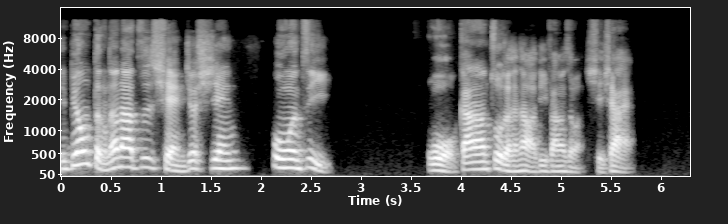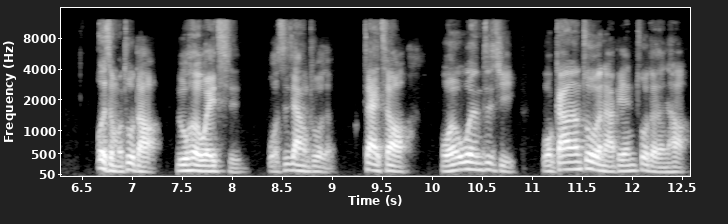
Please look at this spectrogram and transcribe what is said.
你不用等到那之前，你就先问问自己，我刚刚做的很好的地方是什么？写下来，为什么做得好？如何维持？我是这样做的。再次哦，我会问自己，我刚刚做的哪边做得很好，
